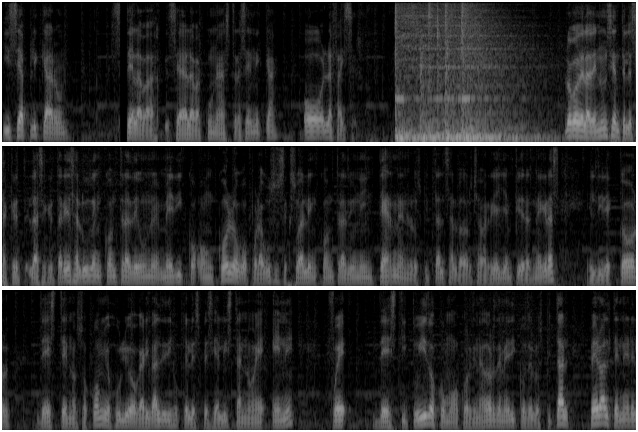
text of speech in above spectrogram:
y se aplicaron sea la, sea la vacuna AstraZeneca o la Pfizer. Luego de la denuncia ante la Secretaría de Salud en contra de un eh, médico oncólogo por abuso sexual en contra de una interna en el Hospital Salvador Chavarría en Piedras Negras, el director de este nosocomio, Julio Garibaldi, dijo que el especialista Noé N fue destituido como coordinador de médicos del hospital, pero al tener el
